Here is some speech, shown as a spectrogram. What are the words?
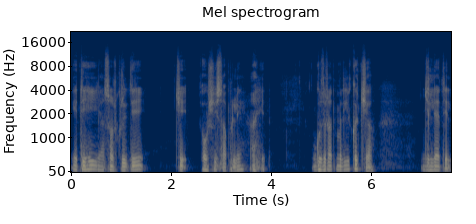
येथेही या संस्कृतीचे अवशेष सापडले आहेत. गुजरातमधील कच्छ जिल्ह्यातील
